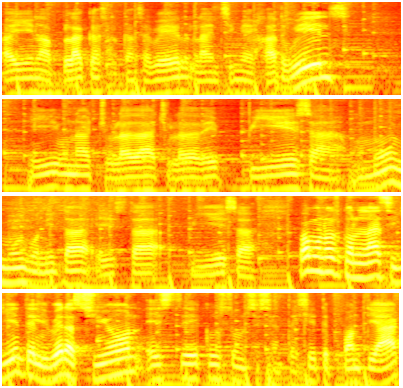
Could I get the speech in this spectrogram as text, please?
Ahí en la placa se alcanza a ver la insignia de Hot Wheels. Y una chulada chulada de pieza. Muy muy bonita esta pieza. Vámonos con la siguiente liberación. Este custom 67 Pontiac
